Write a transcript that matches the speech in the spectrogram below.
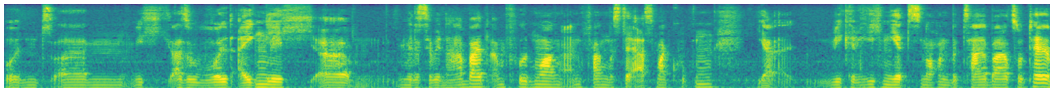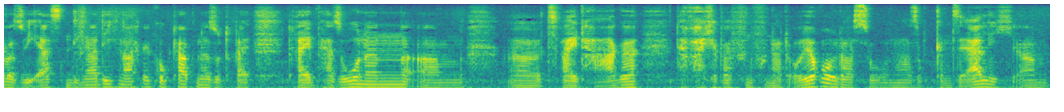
Und ähm, ich also wollte eigentlich äh, mit der Seminararbeit am frühen Morgen anfangen, musste erstmal gucken, ja, wie kriege ich denn jetzt noch ein bezahlbares Hotel? Also die ersten Dinger, die ich nachgeguckt habe, ne, so drei, drei Personen, ähm, äh, zwei Tage, da war ich aber 500 Euro oder so. Ne? Also ganz ehrlich, ähm,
